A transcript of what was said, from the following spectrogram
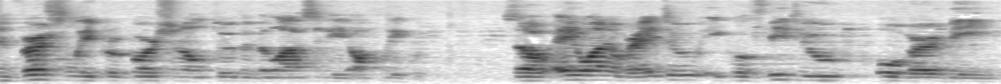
inversely proportional to the velocity of liquid. So A1 over A2 equals V2 over V1.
